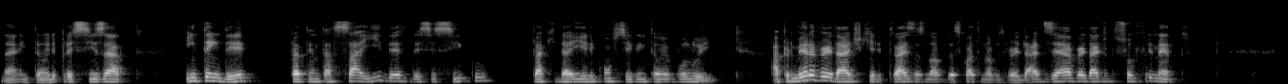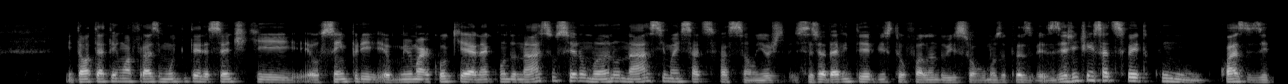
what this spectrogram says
né? Então ele precisa entender para tentar sair de, desse ciclo, para que daí ele consiga então evoluir. A primeira verdade que ele traz das, das quatro novas verdades é a verdade do sofrimento. Então até tem uma frase muito interessante que eu sempre eu, me marcou que é, né, quando nasce um ser humano, nasce uma insatisfação. E eu, vocês já devem ter visto eu falando isso algumas outras vezes. E a gente é insatisfeito com quase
